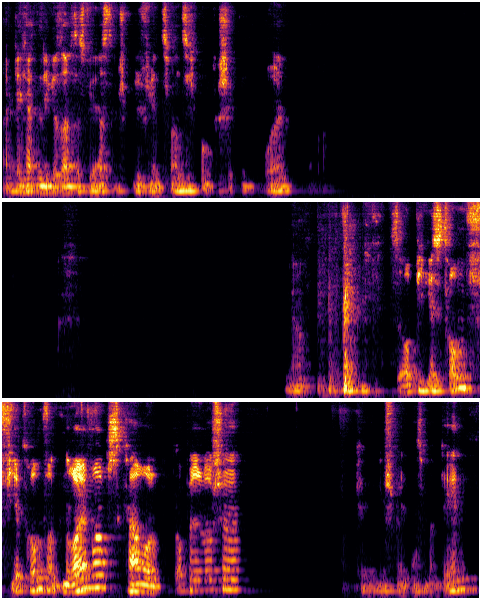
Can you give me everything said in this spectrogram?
Eigentlich hatten die gesagt, dass wir erst im Spiel 24 Punkte schicken wollen. Ja. So, Pik ist Trumpf, 4 Trumpf und ein Rollmops, Karo Doppellusche. Okay, wir spielen erstmal den.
